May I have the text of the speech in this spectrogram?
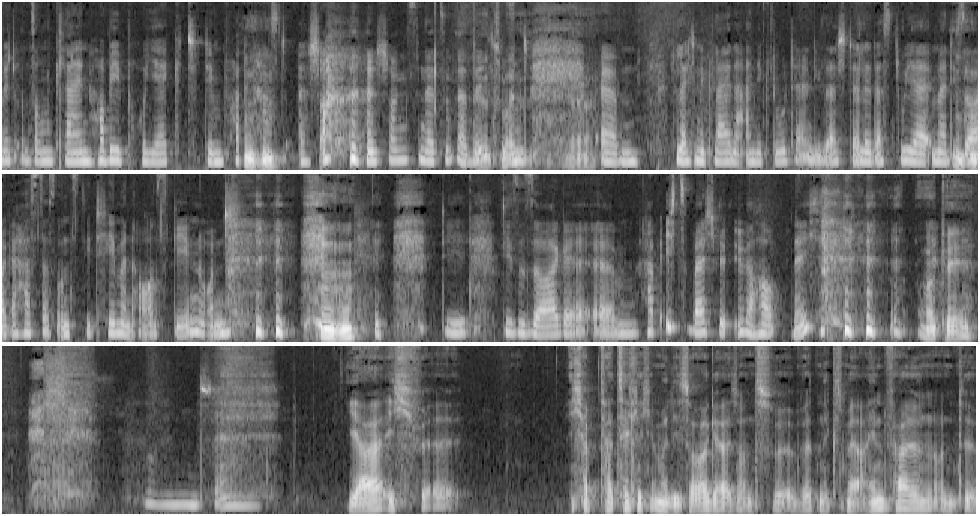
mit unserem kleinen Hobbyprojekt, dem Podcast mhm. äh, Chancen der Zuversicht. Der Zuversicht und ja. ähm, vielleicht eine kleine Anekdote an dieser Stelle, dass du ja immer die mhm. Sorge hast, dass uns die Themen ausgehen und mhm. die, diese Sorge ähm, habe ich zum Beispiel überhaupt nicht. okay. Und, ähm, ja, ich. Äh, ich habe tatsächlich immer die Sorge, also uns wird nichts mehr einfallen und äh,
